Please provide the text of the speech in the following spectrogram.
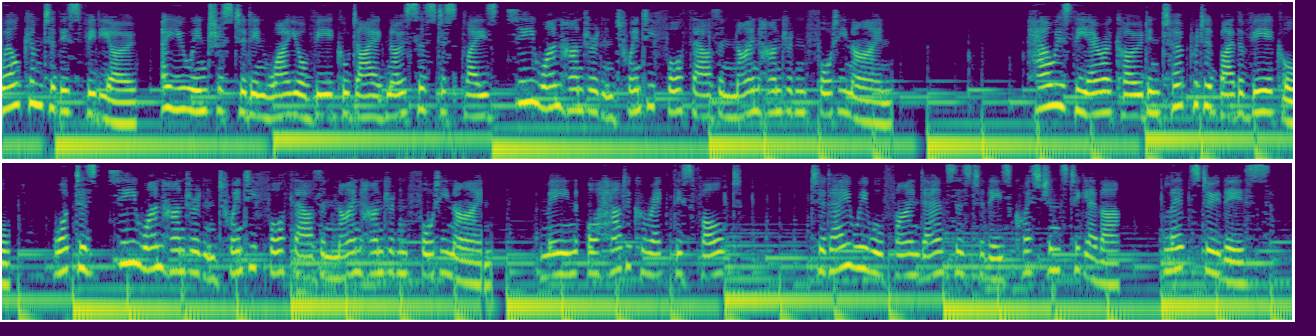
Welcome to this video. Are you interested in why your vehicle diagnosis displays C124949? How is the error code interpreted by the vehicle? What does C124949 mean, or how to correct this fault? Today we will find answers to these questions together. Let's do this.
